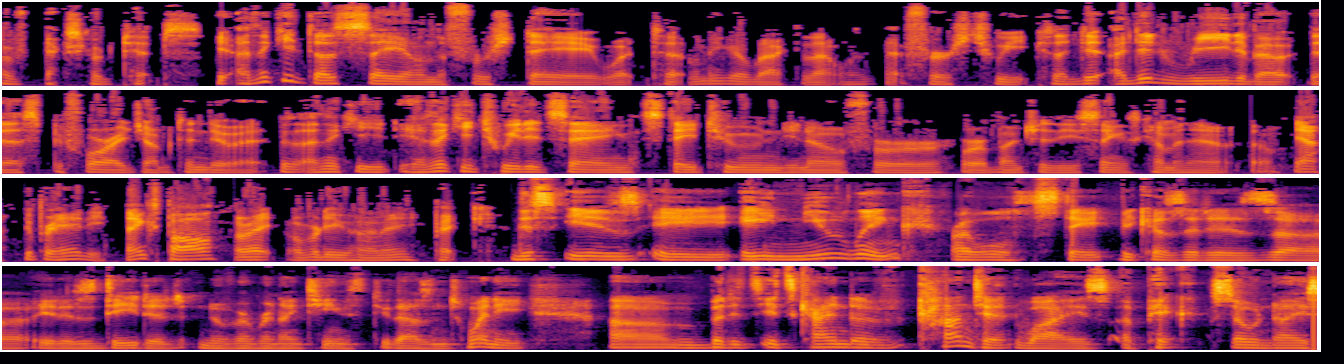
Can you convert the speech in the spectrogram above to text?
of Xcode tips. Yeah, I think he does say on the first day what. Uh, let me go back to that one. That first tweet because I did I did read about this before I jumped into it. I think he I think he tweeted saying stay tuned, you know, for for a bunch of these things coming out. So yeah, super handy. Thanks, Paul. All right, over to you, honey. Pick. This is a a new link. I will state because it is uh, it is dated November nineteenth, two thousand twenty. Um, but it's it's kind of content wise a pick so nice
